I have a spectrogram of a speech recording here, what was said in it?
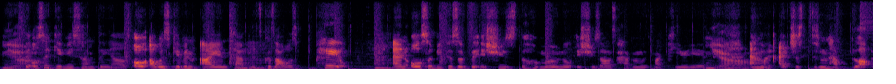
yeah. They also give you something else. Oh, I was given iron tablets Mm. because I was pale. Mm. And also because of the issues, the hormonal issues I was having with my period. yeah. And like I just didn't have blood.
